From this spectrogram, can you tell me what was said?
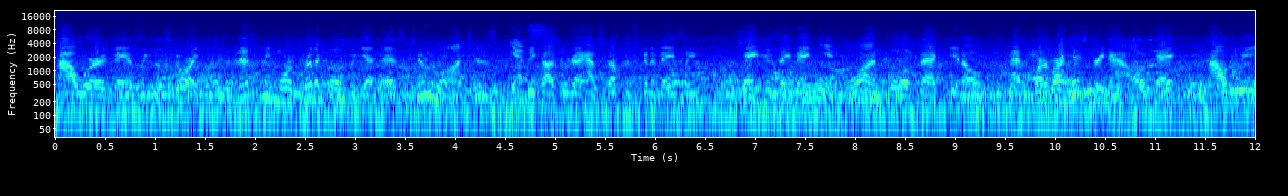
how we're advancing the story. And that's going to be more critical as we get as two launches, Yes. because we're going to have stuff that's going to basically, changes they make in one will affect, you know, as part of our history now, okay? How do we,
